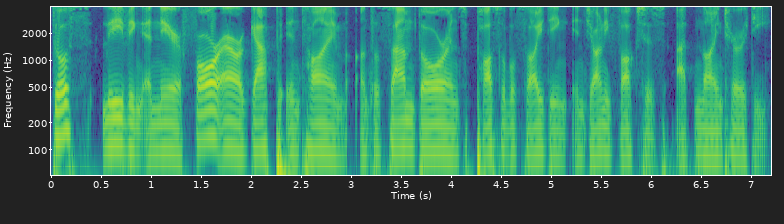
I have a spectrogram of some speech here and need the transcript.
thus leaving a near four hour gap in time until Sam Doran's possible sighting in Johnny Fox's at 9.30.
